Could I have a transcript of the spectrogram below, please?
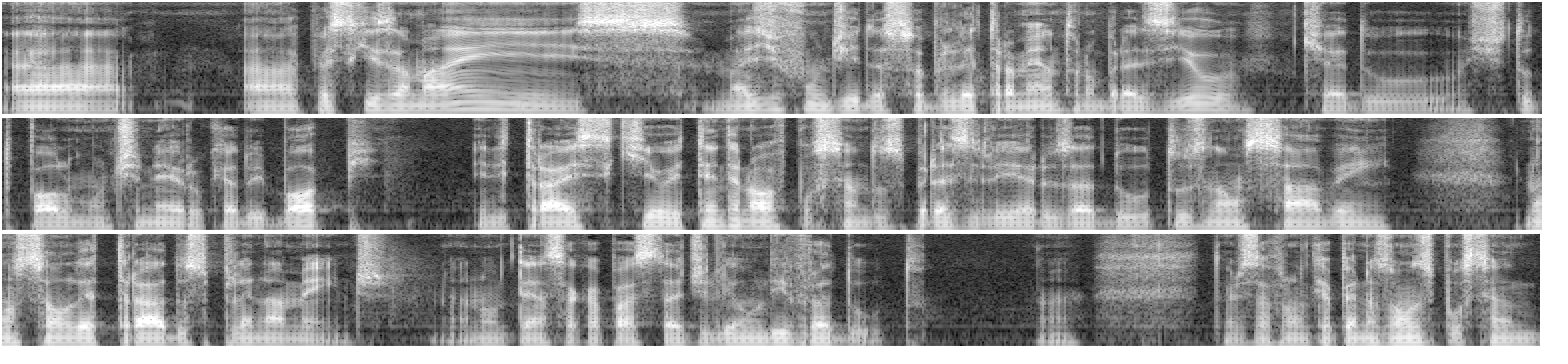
uh, a pesquisa mais, mais difundida sobre letramento no Brasil, que é do Instituto Paulo Montenegro, que é do IBOP, ele traz que 89% dos brasileiros adultos não sabem, não são letrados plenamente, né? não tem essa capacidade de ler um livro adulto. Né? Então gente está falando que apenas 11%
